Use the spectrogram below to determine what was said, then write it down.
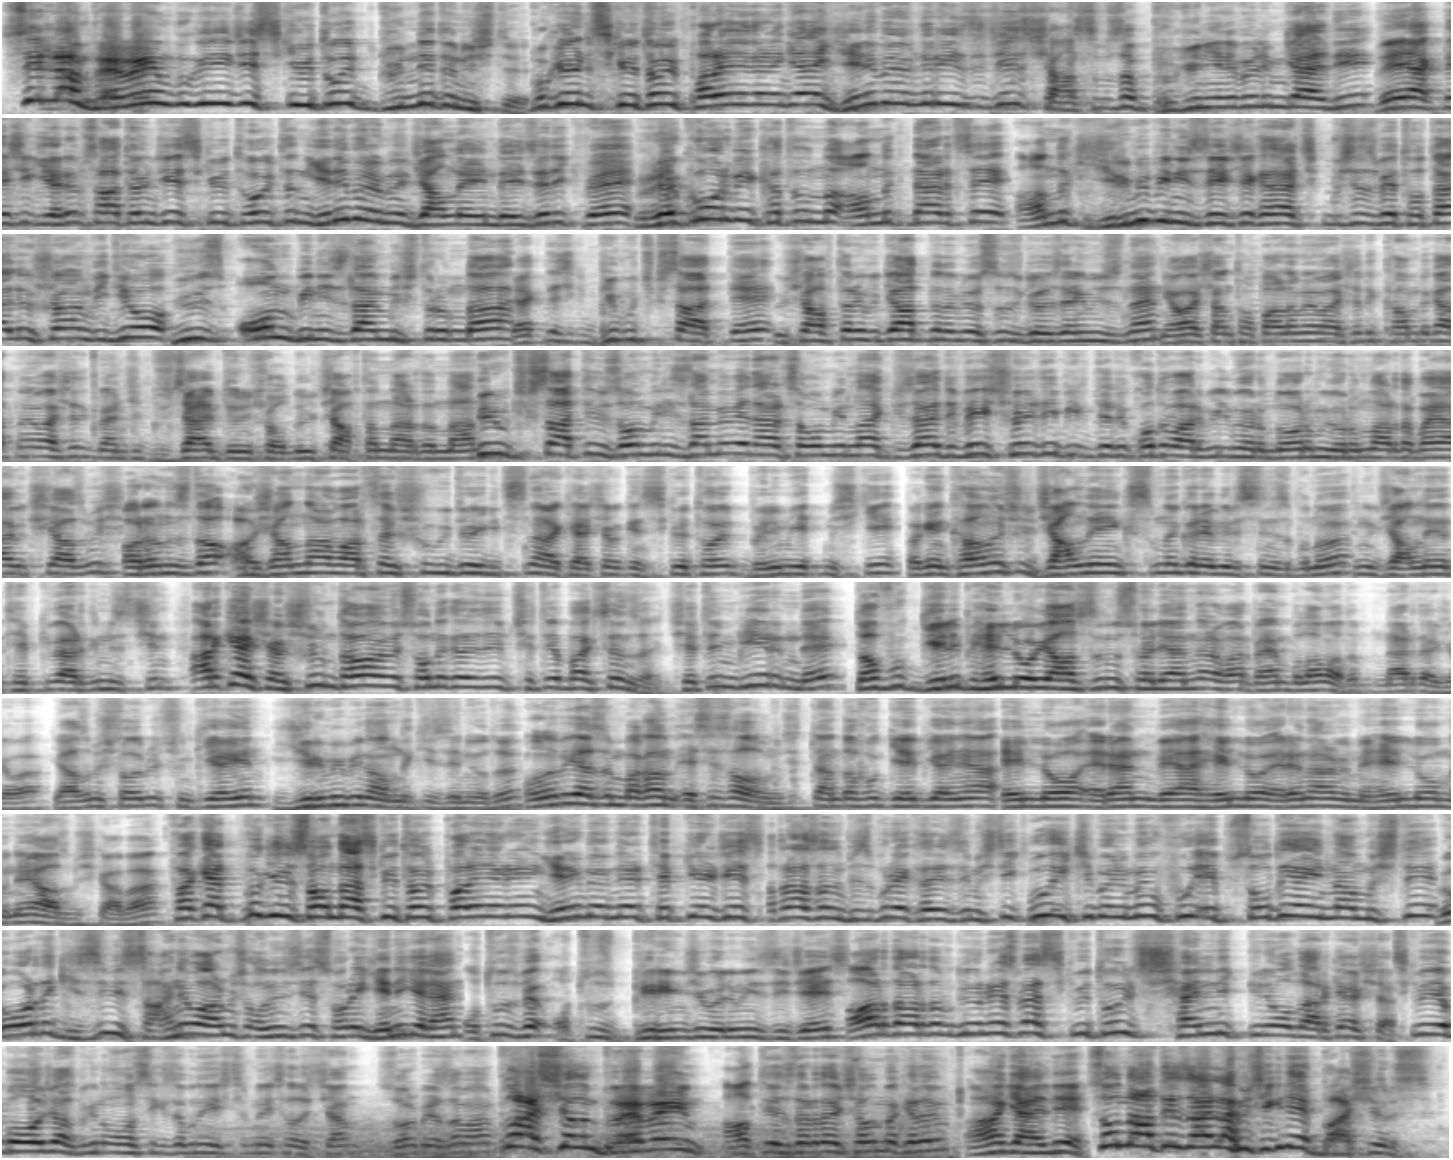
Selam bebeğim bugün iyice Skivitoid gününe dönüştü. Bugün Skivitoid parayla gelen yeni bölümleri izleyeceğiz. Şansımıza bugün yeni bölüm geldi. Ve yaklaşık yarım saat önce Skivitoid'ın yeni bölümünü canlı yayında izledik. Ve rekor bir katılımla anlık neredeyse anlık 20 bin izleyiciye kadar çıkmışız. Ve totalde şu an video 110 bin izlenmiş durumda. Yaklaşık bir buçuk saatte. 3 haftadır video atmadım biliyorsunuz gözlerim yüzünden. Yavaştan toparlamaya başladık. Comeback atmaya başladık. Bence güzel bir dönüş oldu 3 haftanın ardından. Bir buçuk saatte 110 bin izlenme ve neredeyse 10 bin like güzeldi. Ve şöyle bir dedikodu var bilmiyorum doğru mu yorumlarda bayağı bir kişi yazmış. Aranızda ajanlar varsa şu videoya gitsin arkadaşlar. Bakın Skeletor bölüm 72. Bakın kanalın şu canlı yayın kısmında görebilirsiniz bunu. Çünkü canlı yayına tepki verdiğimiz için. Arkadaşlar şunu tamamen sonuna kadar izleyip chat'e baksanıza. Chat'in bir yerinde Dafuk gelip hello yazdığını söyleyenler var. Ben bulamadım. Nerede acaba? Yazmış da olabilir çünkü yayın 20 bin anlık izleniyordu. Onu bir yazın bakalım SS alalım. Cidden Dafuk gelip yayına hello Eren veya hello Eren Army mi hello mu ne yazmış galiba. Fakat bugün sonunda Skeletor paralellerinin yeni bölümlerine tepki vereceğiz. Hatırlarsanız biz buraya kadar izlemiştik. Bu iki bölümün full episodu yayınlanmıştı. Ve orada gizli bir sahne varmış. Onu izleyeceğiz. Sonra yeni gelen 30 ve 31. bölümü izleyeceğiz. Arda arda bugün resmen Skeletor şenlik günü oldu arkadaşlar. Skeletor'e boğulacağız. Bugün 18'de bunu yetiştirmeye çalışacağım. Zor biraz ama. Başlayalım bebeğim. Alt yazıları da açalım bakalım. Aha geldi. Sonunda alt yazılarla bir şekilde başlıyoruz.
